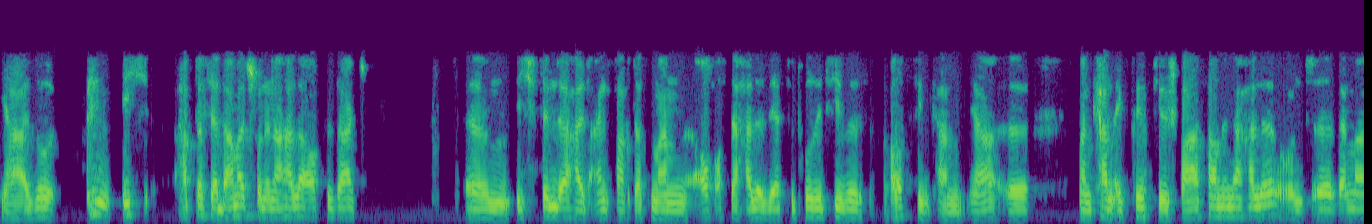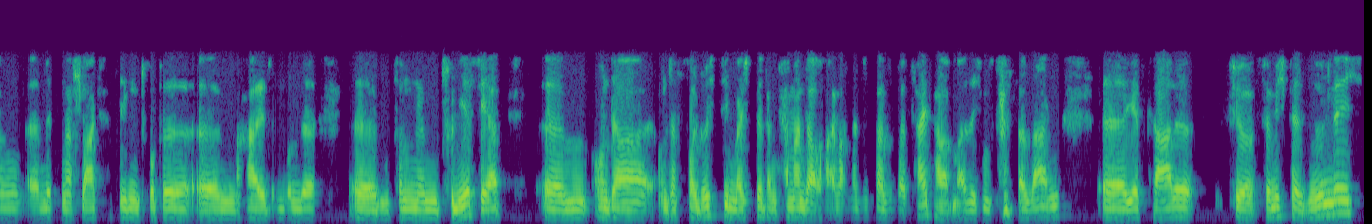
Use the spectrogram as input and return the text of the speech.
Ja, also ich habe das ja damals schon in der Halle auch gesagt. Ähm, ich finde halt einfach, dass man auch aus der Halle sehr viel Positives rausziehen kann. Ja, äh, man kann extrem viel Spaß haben in der Halle und äh, wenn man äh, mit einer schlagkräftigen Truppe ähm, halt im Grunde äh, zu einem Turnier fährt ähm, und da und das voll durchziehen möchte, dann kann man da auch einfach eine super super Zeit haben. Also ich muss ganz klar sagen, äh, jetzt gerade für für mich persönlich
